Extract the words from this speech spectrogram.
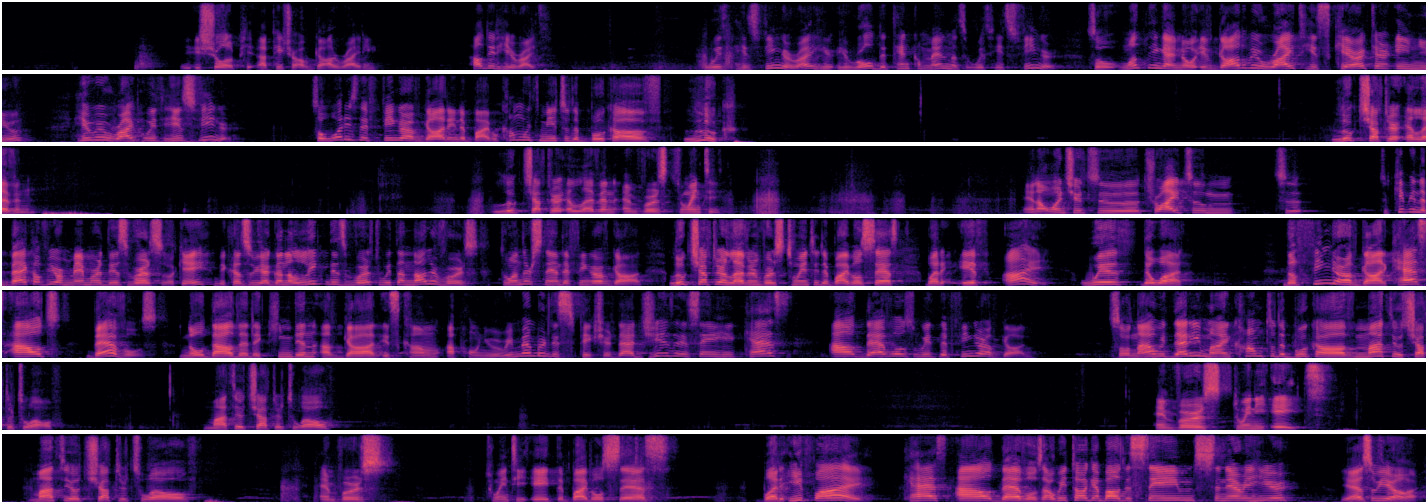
It showed a, picture of God writing. How did he write? With his finger, right? He, he wrote the Ten Commandments with his finger. So, one thing I know if God will write his character in you, he will write with his finger. So, what is the finger of God in the Bible? Come with me to the book of Luke. Luke chapter 11. Luke chapter 11 and verse 20. And I want you to try to, to to keep in the back of your memory this verse, okay? Because we are going to link this verse with another verse to understand the finger of God. Luke chapter 11, verse 20, the Bible says, But if I, with the what? The finger of God, cast out devils, no doubt that the kingdom of God is come upon you. Remember this picture that Jesus is saying he cast out devils with the finger of God. So now, with that in mind, come to the book of Matthew chapter 12. Matthew chapter 12. And verse 28. Matthew chapter 12 and verse 28, the Bible says, But if I cast out devils, are we talking about the same scenario here? Yes, we are.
